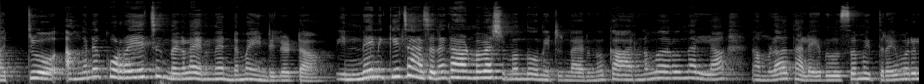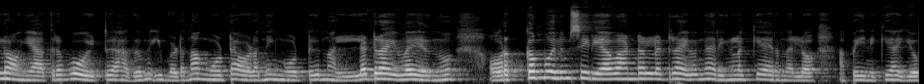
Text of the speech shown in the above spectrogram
പറ്റുമോ അങ്ങനെ കുറേ ചിന്തകളായിരുന്നു എന്റെ മൈൻഡിൽ കേട്ടോ പിന്നെ എനിക്ക് ചാച്ചനെ കാണുമ്പോൾ വിഷമം തോന്നിയിട്ടുണ്ടായിരുന്നു. കാരണം വേറൊന്നല്ല നമ്മൾ തലേ ദിവസം ഇത്രയും ഒരു ലോങ് യാത്ര പോയിട്ട് അതും ഇവിടെ നിന്ന് അങ്ങോട്ട് അവിടെ നിന്ന് ഇങ്ങോട്ട് നല്ല ഡ്രൈവായിരുന്നു ഉറക്കം പോലും ശരിയാവാണ്ടുള്ള ഡ്രൈവും കാര്യങ്ങളൊക്കെ ആയിരുന്നല്ലോ. അപ്പോൾ എനിക്ക് അയ്യോ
